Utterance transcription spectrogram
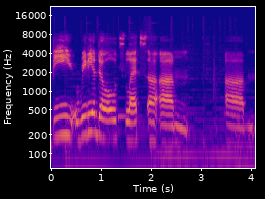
be really adults. Let's uh, um, um,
